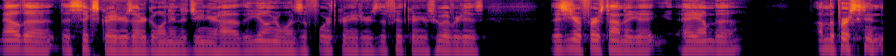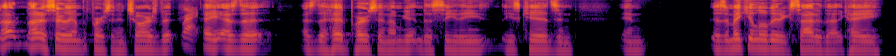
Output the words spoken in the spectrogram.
Now the, the sixth graders that are going into junior high, the younger ones, the fourth graders, the fifth graders, whoever it is, this is your first time to get. Hey, I'm the I'm the person, not not necessarily I'm the person in charge, but right. hey, as the as the head person, I'm getting to see these these kids, and and does it make you a little bit excited that like, hey,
